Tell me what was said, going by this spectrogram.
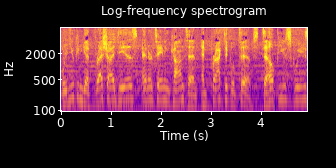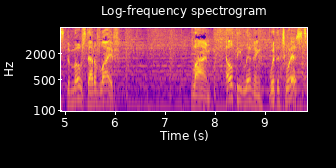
where you can get fresh ideas, entertaining content, and practical tips to help you squeeze the most out of life. Lime, healthy living with a twist.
